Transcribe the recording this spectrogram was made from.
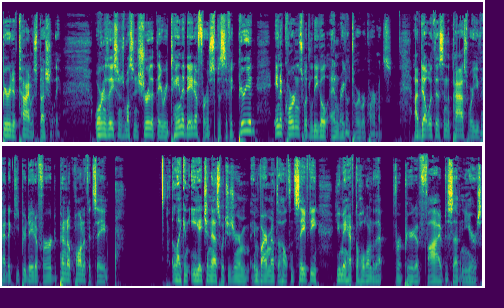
period of time, especially. Organizations must ensure that they retain the data for a specific period in accordance with legal and regulatory requirements. I've dealt with this in the past where you've had to keep your data for, depending upon if it's a like an EH&S, which is your environmental health and safety, you may have to hold on to that for a period of five to seven years.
